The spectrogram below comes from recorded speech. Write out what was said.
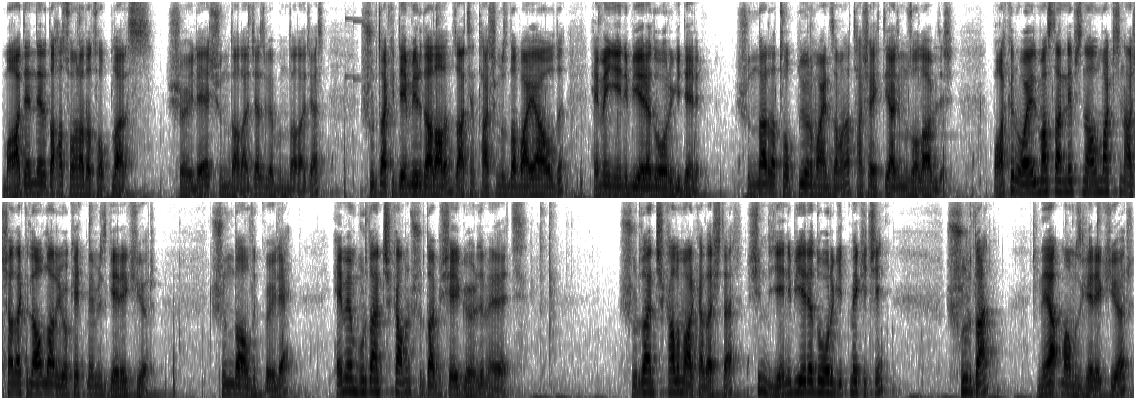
Madenleri daha sonra da toplarız. Şöyle şunu da alacağız ve bunu da alacağız. Şuradaki demiri de alalım. Zaten taşımız da bayağı oldu. Hemen yeni bir yere doğru gidelim. Şunları da topluyorum aynı zamanda. Taşa ihtiyacımız olabilir. Bakın o elmasların hepsini almak için aşağıdaki lavları yok etmemiz gerekiyor. Şunu da aldık böyle. Hemen buradan çıkalım. Şurada bir şey gördüm. Evet. Şuradan çıkalım arkadaşlar. Şimdi yeni bir yere doğru gitmek için şuradan ne yapmamız gerekiyor?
